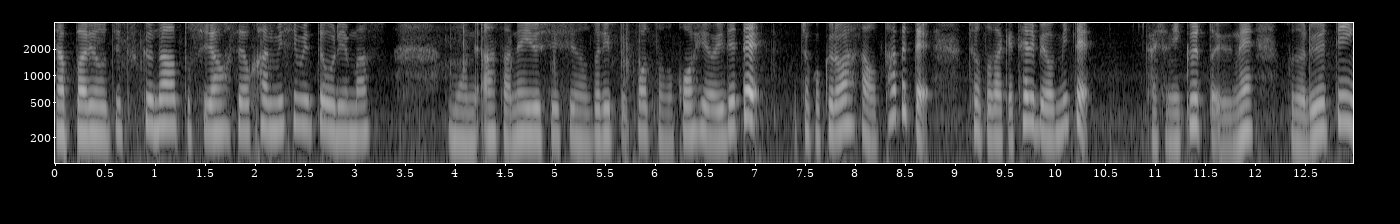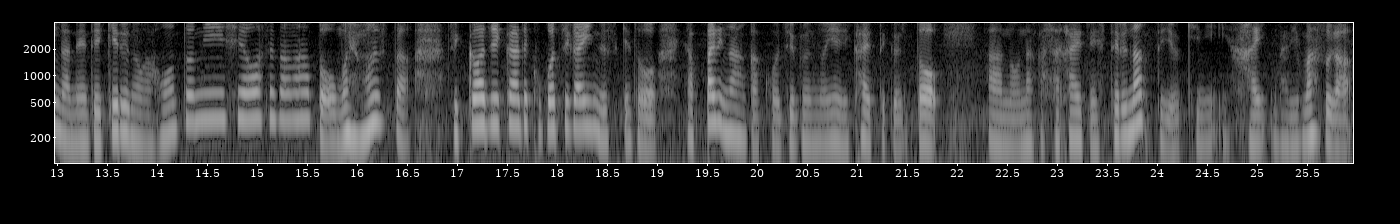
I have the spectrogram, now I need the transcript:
やっぱり落ち着くなと幸せをかみしめております。もうね、朝ね、UCC のドリップポットのコーヒーを入れて、チョコクロワッサンを食べて、ちょっとだけテレビを見て、会社に行くというね、このルーティンがね、できるのが本当に幸せだなと思いました。実家は実家で心地がいいんですけど、やっぱりなんかこう自分の家に帰ってくると、あの、なんか社会人してるなっていう気に、はい、なりますが、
